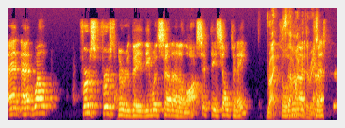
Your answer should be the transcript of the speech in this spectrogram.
and, and well, first, first they they would sell at a loss if they sell today. Right. So, so that might be the reason. Interested.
